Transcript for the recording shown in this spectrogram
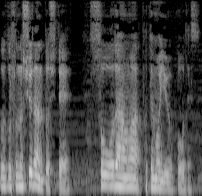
そうするとその手段として、相談はとても有効です。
